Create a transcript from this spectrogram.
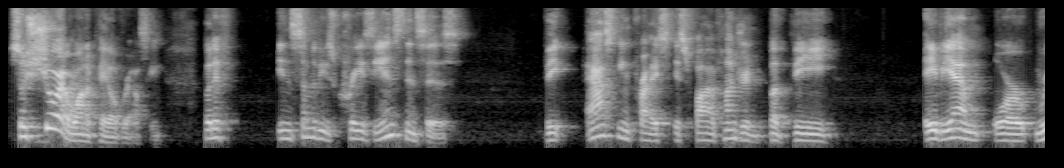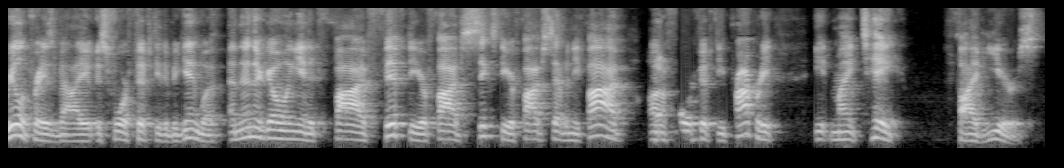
So sure I want to pay over asking. But if in some of these crazy instances, the asking price is 500, but the AVM or real appraised value is 450 to begin with. And then they're going in at 550 or 560 or 575 on a 450 property. It might take five years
